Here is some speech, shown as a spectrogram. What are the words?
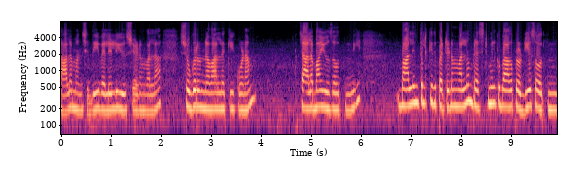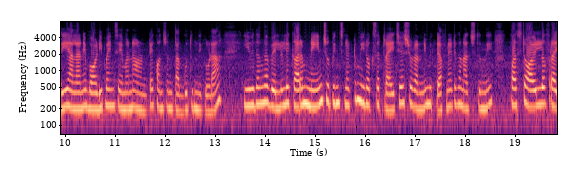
చాలా మంచిది. వెల్లుల్లి యూజ్ చేయడం వల్ల షుగర్ ఉన్న వాళ్ళకి కూడా చాలా బాగా యూజ్ అవుతుంది. బాలింతలకి ఇది పెట్టడం వల్ల బ్రెస్ట్ మిల్క్ బాగా ప్రొడ్యూస్ అవుతుంది. అలానే బాడీ పెయిన్స్ ఏమైనా ఉంటే కొంచెం తగ్గుతుంది కూడా. ఈ విధంగా వెల్లుల్లి కారం నేను చూపించినట్టు మీరు ఒకసారి ట్రై చేసి చూడండి. మీకు డెఫినెట్గా నచ్చుతుంది. ఫస్ట్ ఆయిల్లో ఫ్రై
